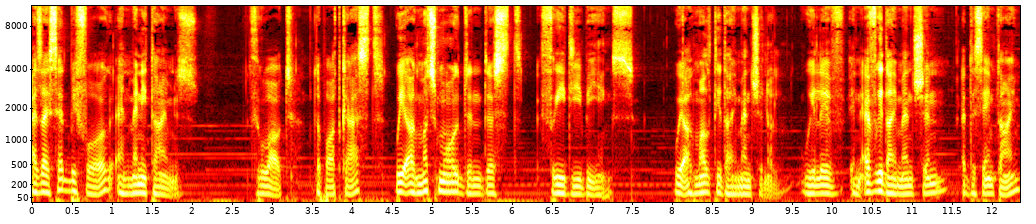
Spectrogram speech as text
as I said before, and many times throughout the podcast, we are much more than just 3D beings. We are multidimensional. We live in every dimension at the same time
